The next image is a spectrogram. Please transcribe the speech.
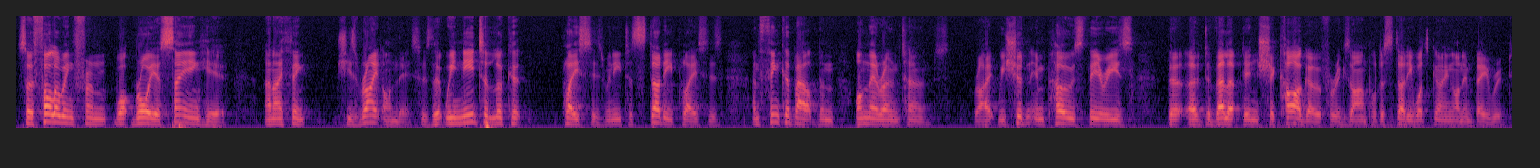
So, following from what Roy is saying here, and I think she's right on this, is that we need to look at places, we need to study places and think about them on their own terms, right? We shouldn't impose theories that are developed in Chicago, for example, to study what's going on in Beirut,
